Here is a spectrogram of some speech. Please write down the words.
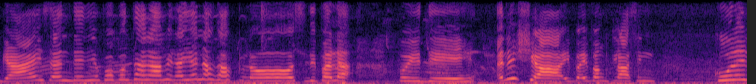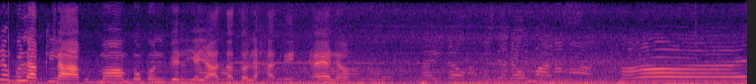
Guys, and then yung pupuntahan namin, ayan, naka-close. Di pala, pwede. Ano siya, iba-ibang klaseng kulay ng bulaklak. Mga bougainvillea yata to lahat eh. Ayan o. Hi daw. Kumusta daw ma naman? Hi!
